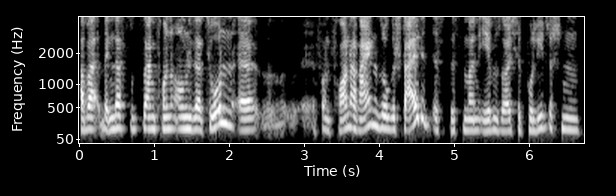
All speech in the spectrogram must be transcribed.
Aber wenn das sozusagen von Organisationen äh, von vornherein so gestaltet ist, dass man eben solche politischen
